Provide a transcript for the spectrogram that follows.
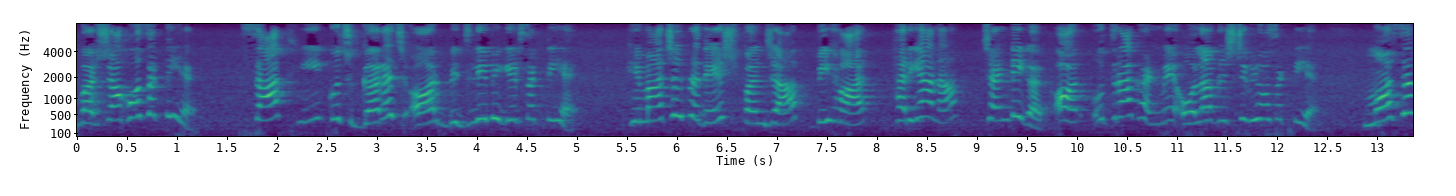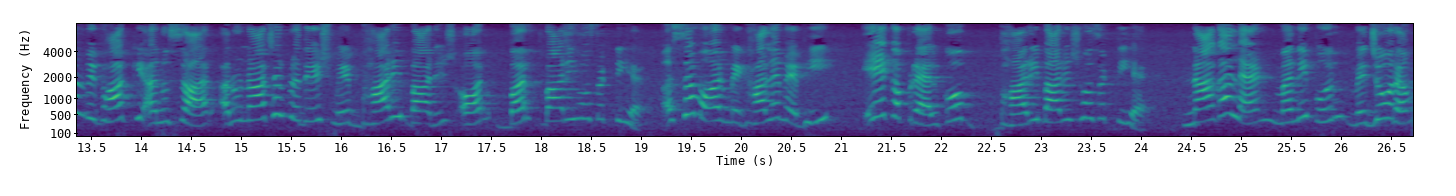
वर्षा हो सकती है। साथ ही कुछ गरज और बिजली भी गिर सकती है। हिमाचल प्रदेश, पंजाब, बिहार हरियाणा, चंडीगढ़ और उत्तराखंड में ओलावृष्टि भी हो सकती है। मौसम विभाग के अनुसार अरुणाचल प्रदेश में भारी बारिश और बर्फबारी हो सकती है। असम और मेघालय में भी एक अप्रैल को भारी बारिश हो सकती है। नागालैंड, मणिपुर, मिजोरम,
